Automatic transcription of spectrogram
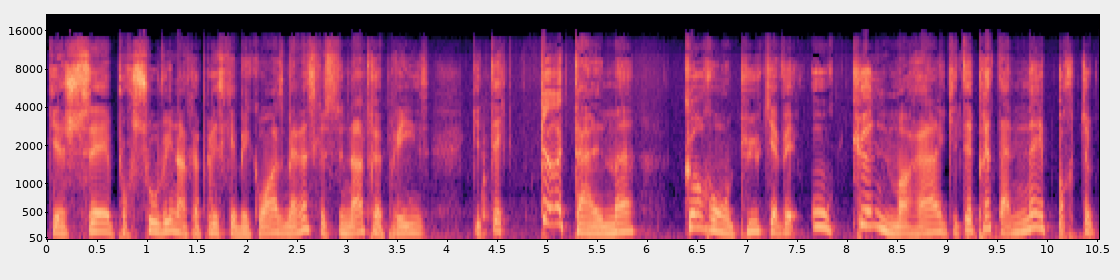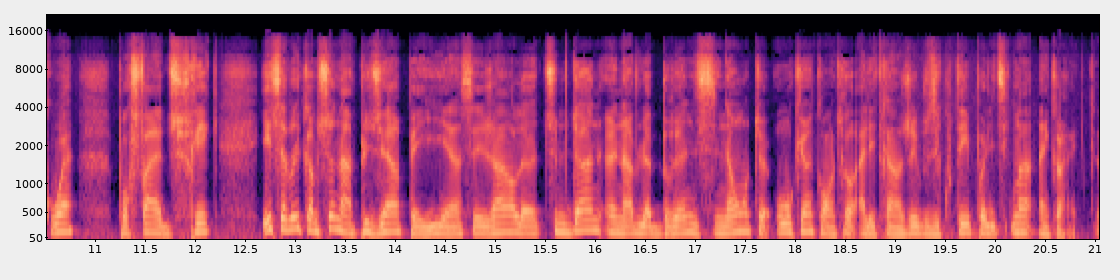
que je sais pour sauver une entreprise québécoise, mais reste que c'est une entreprise qui était totalement corrompus, qui avaient aucune morale, qui étaient prêts à n'importe quoi pour faire du fric. Et ça doit être comme ça dans plusieurs pays. Hein. C'est genre, là, tu me donnes une enveloppe brune, sinon tu aucun contrat à l'étranger. Vous écoutez politiquement incorrect.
